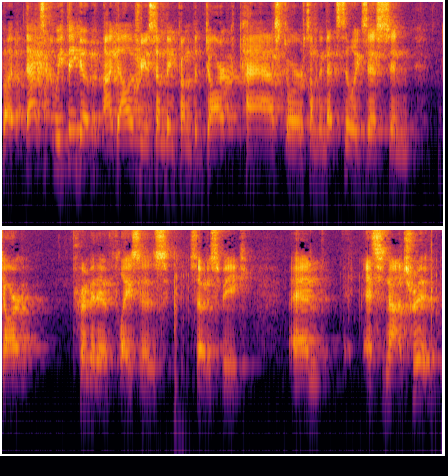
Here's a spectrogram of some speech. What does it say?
But that's we think of idolatry as something from the dark past or something that still exists in dark, primitive places, so to speak. And it's not true.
